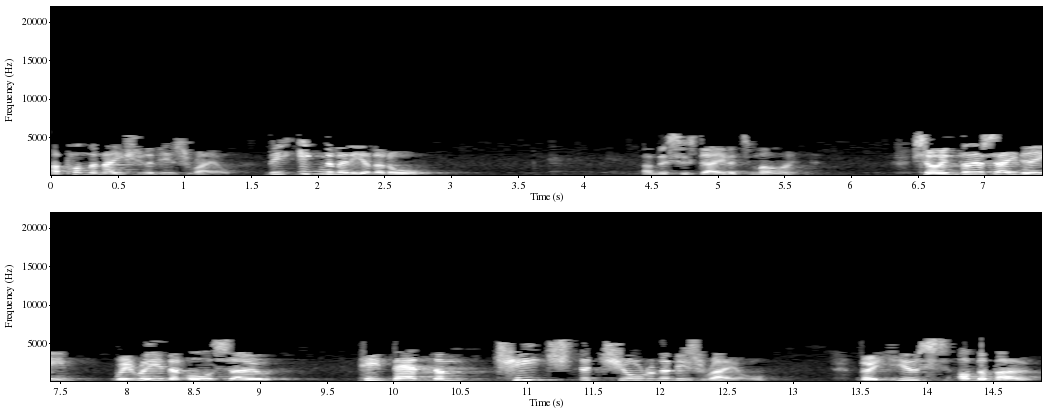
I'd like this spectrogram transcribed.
upon the nation of Israel, the ignominy of it all. And this is David's mind. So in verse 18, we read that also he bade them teach the children of Israel the use of the bow.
